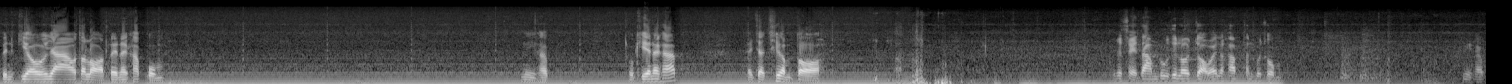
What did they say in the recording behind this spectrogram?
เป็นเกลียวยาวตลอดเลยนะครับผม นี่ครับ โอเคนะครับ เราจะเชื่อมต่อจะใส่ตามรูที่เราเจาะไว้แล้วครับท่านผู้ชม นี่ครับ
